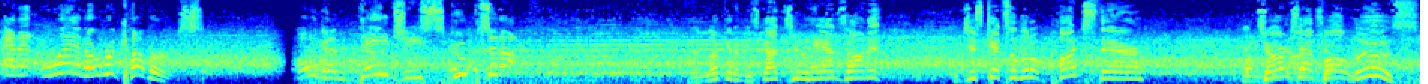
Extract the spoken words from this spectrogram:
and Atlanta recovers. Ogundeji scoops it up. And look at him. He's got two hands on it. He just gets a little punch there. And charge that ball loose.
